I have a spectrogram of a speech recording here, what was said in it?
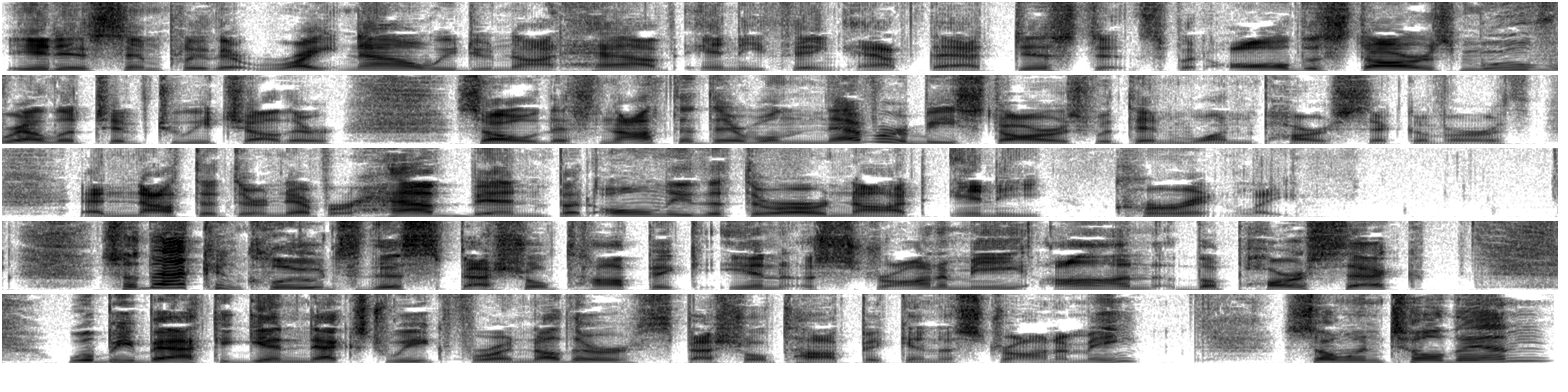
It is simply that right now we do not have anything at that distance, but all the stars move relative to each other. So it's not that there will never be stars within one parsec of Earth and not that there never have been, but only that there are not any currently. So that concludes this special topic in astronomy on the parsec. We'll be back again next week for another special topic in astronomy. So until then,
